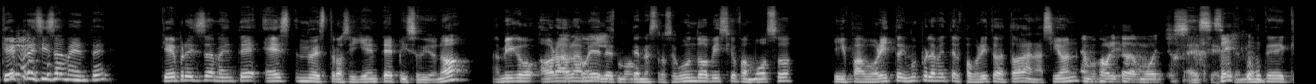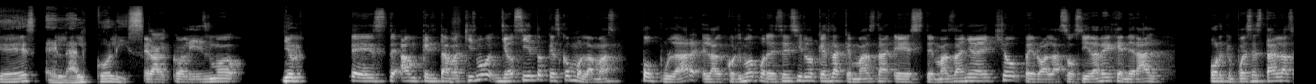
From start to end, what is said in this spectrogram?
que precisamente que precisamente es nuestro siguiente episodio, ¿no? Amigo, ahora háblame de, nuestro segundo vicio famoso y favorito, y muy probablemente el favorito de toda la nación. El favorito de muchos. Exactamente, que es el alcoholismo. El alcoholismo. Yo, este, aunque el tabaquismo, yo siento que es como la más popular, el alcoholismo, por así decirlo, que es la que más, este, más daño ha hecho, pero a la sociedad en general porque pues están las,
